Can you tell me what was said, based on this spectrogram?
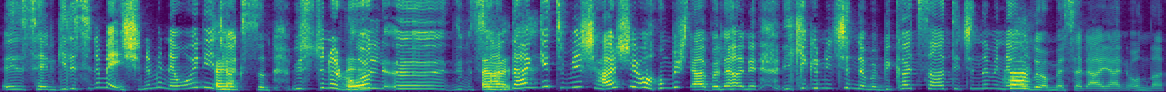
e, sevgilisini mi, eşini mi ne oynayacaksın? Evet. Üstüne rol evet. e, senden evet. gitmiş, her şey olmuş. Ya yani böyle hani iki gün içinde mi, birkaç saat içinde mi ne ha. oluyor mesela yani onlar?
